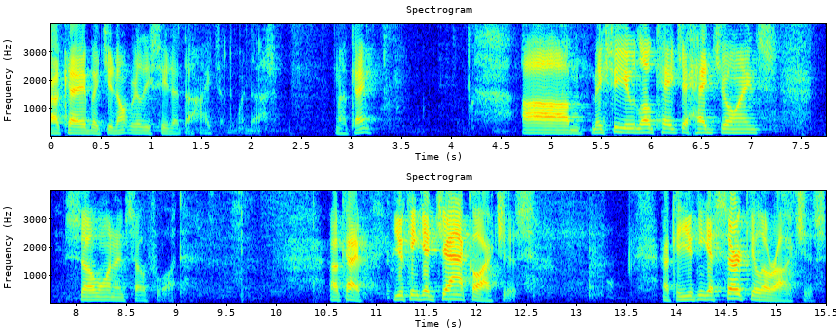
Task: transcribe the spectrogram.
okay, but you don't really see that the heights of the windows. Okay? Um, make sure you locate your head joints, so on and so forth. Okay, you can get jack arches. Okay, you can get circular arches.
